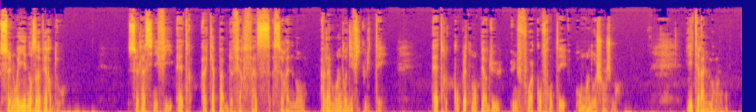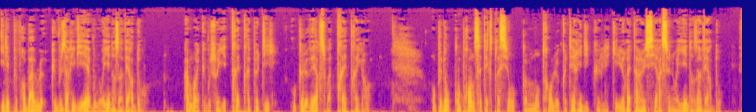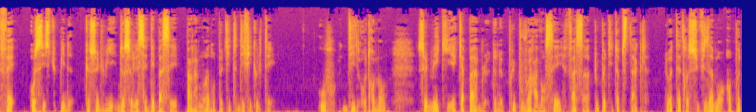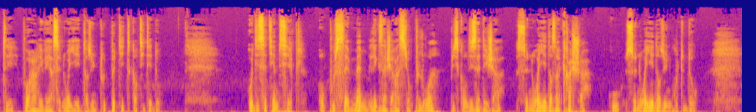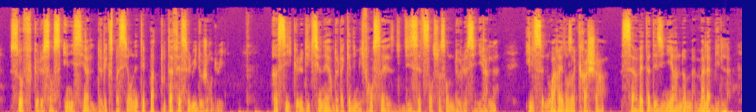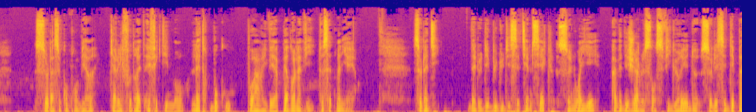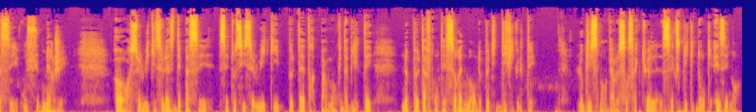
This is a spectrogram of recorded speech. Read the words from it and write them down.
Se noyer dans un verre d'eau. Cela signifie être incapable de faire face sereinement à la moindre difficulté. Être complètement perdu une fois confronté au moindre changement. Littéralement, il est peu probable que vous arriviez à vous noyer dans un verre d'eau, à moins que vous soyez très très petit ou que le verre soit très très grand. On peut donc comprendre cette expression comme montrant le côté ridicule qu'il y aurait à réussir à se noyer dans un verre d'eau fait aussi stupide que celui de se laisser dépasser par la moindre petite difficulté. Ou, dit autrement, celui qui est capable de ne plus pouvoir avancer face à un tout petit obstacle doit être suffisamment empoté pour arriver à se noyer dans une toute petite quantité d'eau. Au XVIIe siècle, on poussait même l'exagération plus loin, puisqu'on disait déjà se noyer dans un crachat ou se noyer dans une goutte d'eau sauf que le sens initial de l'expression n'était pas tout à fait celui d'aujourd'hui. Ainsi que le dictionnaire de l'Académie française de 1762 le signale, il se noirait dans un crachat servait à désigner un homme malhabile. Cela se comprend bien, car il faudrait effectivement l'être beaucoup pour arriver à perdre la vie de cette manière. Cela dit, dès le début du XVIIe siècle, se noyer avait déjà le sens figuré de se laisser dépasser ou submerger. Or, celui qui se laisse dépasser, c'est aussi celui qui, peut-être par manque d'habileté, ne peut affronter sereinement de petites difficultés. Le glissement vers le sens actuel s'explique donc aisément.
